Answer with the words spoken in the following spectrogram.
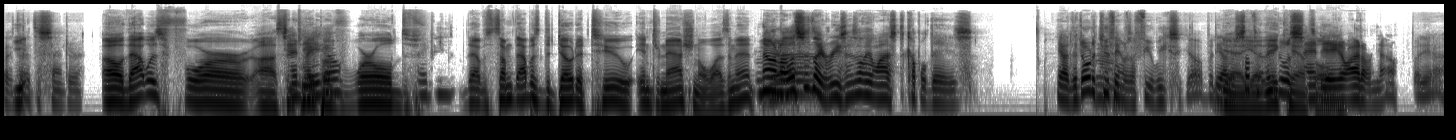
like, Ye- at the center. Oh, that was for uh, some San type Diego? of world. Maybe. That was some. That was the Dota 2 International, wasn't it? No, no, this is like recent. It's only last couple days. Yeah, the Dota 2 Hmm. thing was a few weeks ago, but yeah, Yeah, something yeah, they maybe it was San. Diego. I don't know, but yeah.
